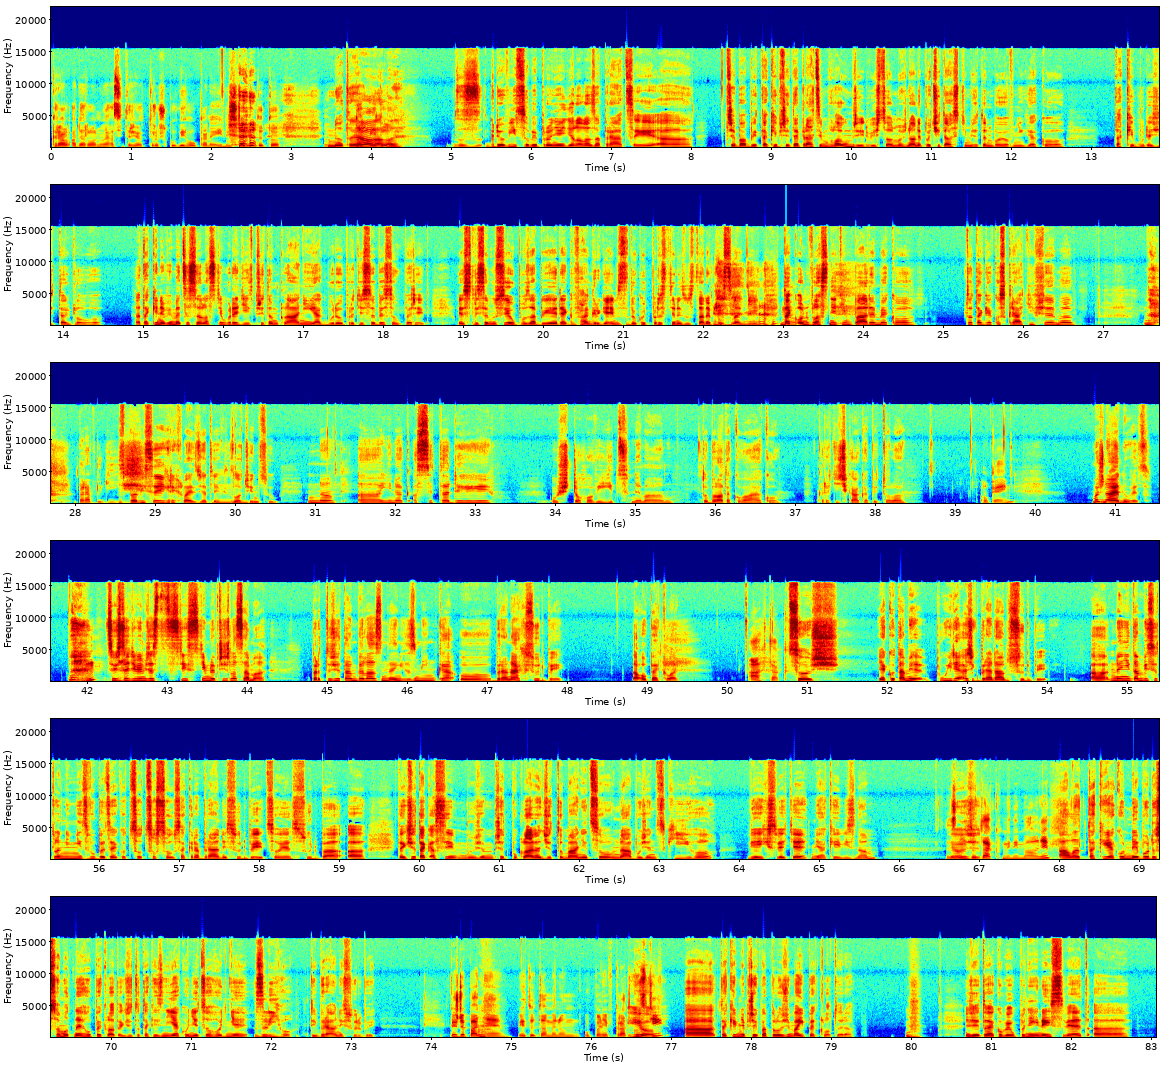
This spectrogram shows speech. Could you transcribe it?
král Adarlanu je asi trošku vyhoukaný, když tady toto No to jo, ale zas, kdo ví, co by pro něj dělala za práci a třeba by taky při té práci mohla umřít, víš co, on možná nepočítá s tím, že ten bojovník jako taky bude žít tak dlouho. A taky nevíme, co se vlastně bude dít při tom klání, jak budou proti sobě soupeřit. Jestli se musí pozabíjet jak v Hunger Games, dokud prostě nezůstane poslední, no. tak on vlastně tím pádem jako to tak jako zkrátí všem a Pravdu díš. Zbaví se jich rychleji, že těch mm. zločinců. No a jinak asi tady už toho víc nemám. To byla taková jako kratičká kapitola. OK. Možná jednu věc. Mm-hmm. Což se divím, že jsi s tím nepřišla sama, protože tam byla zmínka o branách sudby a o pekle. Ach tak. Což jako tam je, půjde až k branám sudby. A není tam vysvětlený nic vůbec, jako co, co jsou sakra brány sudby, co je sudba. A, takže tak asi můžeme předpokládat, že to má něco náboženského v jejich světě, nějaký význam. Zní jo, to že, tak minimálně. Ale taky jako nebo do samotného pekla, takže to taky zní jako něco hodně zlýho, ty brány sudby. Každopádně je to tam jenom úplně v krátkosti. Jo. A taky mě překvapilo, že mají peklo teda. že je to jakoby úplně jiný svět a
